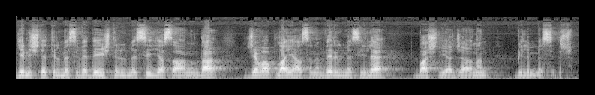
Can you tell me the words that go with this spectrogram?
genişletilmesi ve değiştirilmesi yasağının da cevap layihasının verilmesiyle başlayacağının bilinmesidir.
